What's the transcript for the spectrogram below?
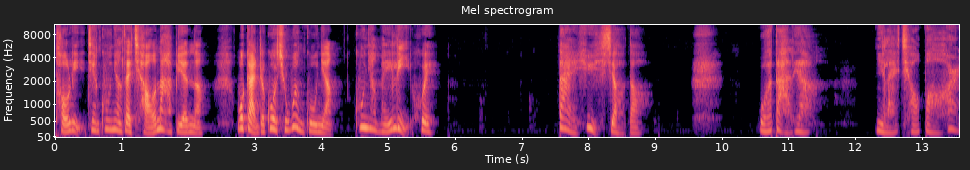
头里见姑娘在桥那边呢，我赶着过去问姑娘，姑娘没理会。”黛玉笑道：“我打量你来瞧宝二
